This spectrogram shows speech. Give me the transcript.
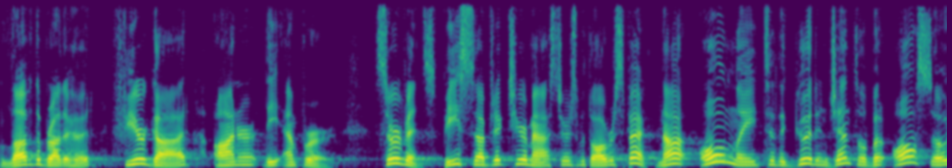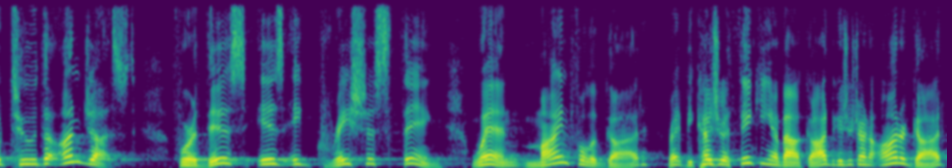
Love the brotherhood, fear God, honor the emperor. Servants, be subject to your masters with all respect, not only to the good and gentle, but also to the unjust. For this is a gracious thing when, mindful of God, right, because you're thinking about God, because you're trying to honor God,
